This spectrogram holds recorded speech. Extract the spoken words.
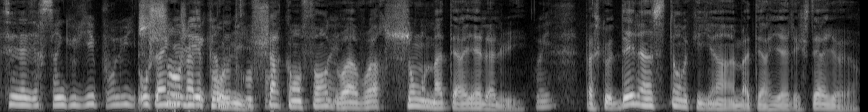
C'est-à-dire singulier pour lui. On change avec pour lui. Chaque enfant doit avoir son matériel à lui. Oui. Parce que dès l'instant qu'il y a un matériel extérieur,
